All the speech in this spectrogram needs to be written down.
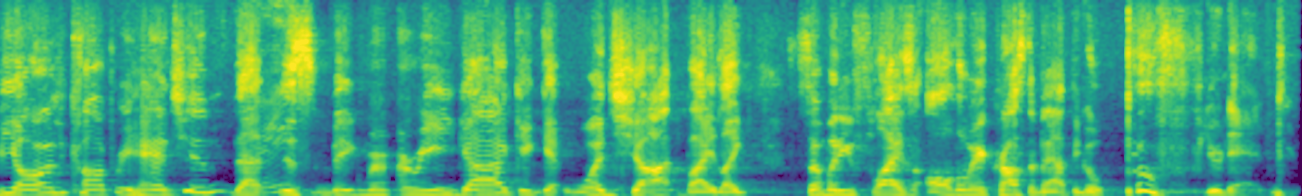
beyond comprehension that Right. this big marine guy could get one shot by like somebody flies all the way across the map and go poof, you're dead.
